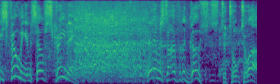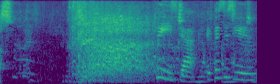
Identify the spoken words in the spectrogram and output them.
He's filming himself screaming. then it was time for the ghosts to talk to us. Please, Jack, if this is you,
